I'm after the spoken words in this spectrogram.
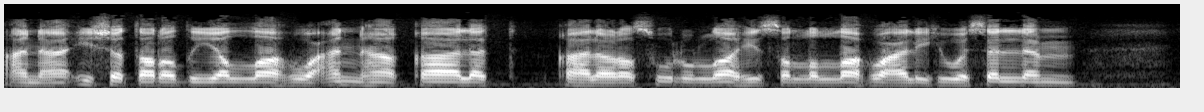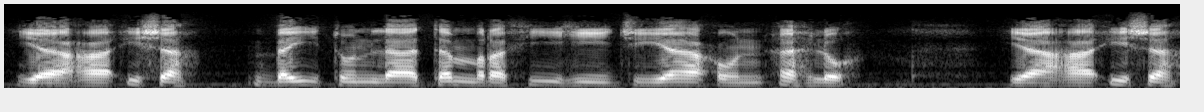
عن عائشة رضي الله عنها قالت قال رسول الله صلى الله عليه وسلم يا عائشة بيت لا تمر فيه جياع أهله. يا عائشة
